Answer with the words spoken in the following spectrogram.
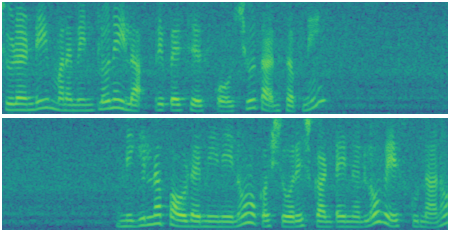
చూడండి మనం ఇంట్లోనే ఇలా ప్రిపేర్ చేసుకోవచ్చు థమ్స్అప్ని మిగిలిన పౌడర్ని నేను ఒక స్టోరేజ్ కంటైనర్లో వేసుకున్నాను.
